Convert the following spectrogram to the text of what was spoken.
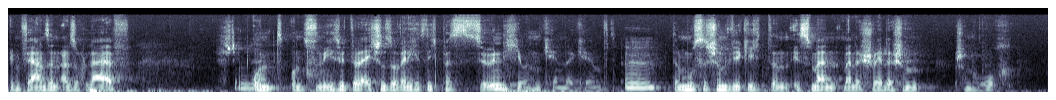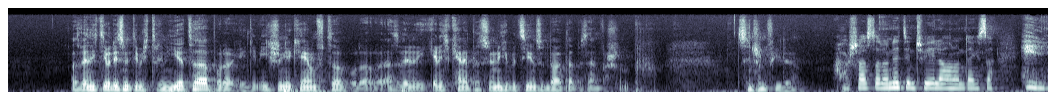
im Fernsehen als auch live. Stimmt, ja. Und, und für mich ist mittlerweile echt schon so, wenn ich jetzt nicht persönlich jemanden kenne, der kämpft, dann muss es schon wirklich, dann ist mein, meine Schwelle schon, schon hoch. Also wenn ich jemand ist, mit dem ich trainiert habe oder gegen den ich schon gekämpft habe, oder, also wenn ich, keine persönliche Beziehung zu den Leuten habe, ist einfach schon, pff, das sind schon viele. Aber schaust du da nicht den Trailer an und denkst da, hey,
